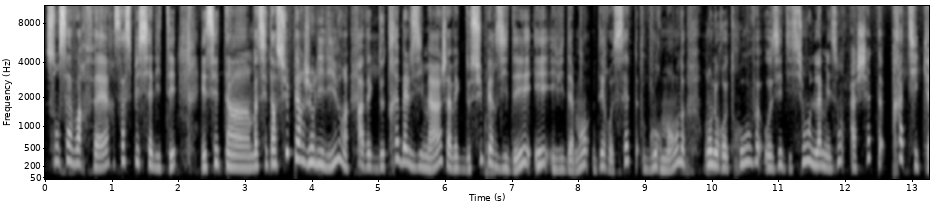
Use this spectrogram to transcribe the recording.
son savoir-faire, sa spécialité. Et c'est un, bah, c'est un super joli livre avec de très belles images, avec de super idées et évidemment des recettes gourmandes. On le retrouve aux éditions La Maison Achète Pratique.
